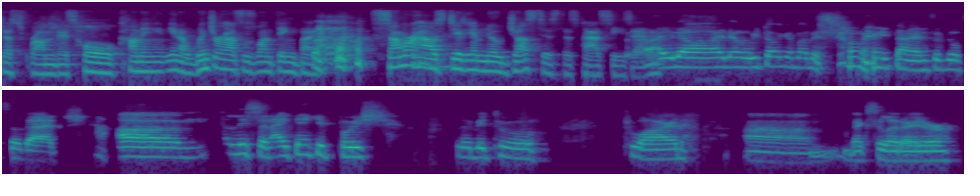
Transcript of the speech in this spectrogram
just from this whole coming? You know, Winter House was one thing, but Summer House did him no justice this past season. I know, I know. We talk about this so many times. It feels so bad. Um, listen, I think it pushed a little bit too too hard. Um, the accelerator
